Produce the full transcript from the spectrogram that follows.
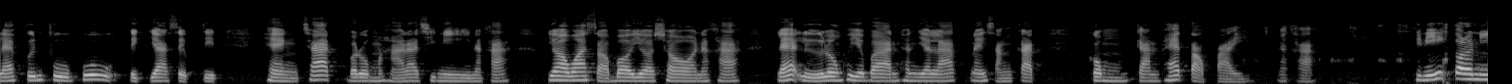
และฟื้นฟูผู้ติดยาเสพติด แห่งชาติบรมมหาราชินีนะคะ ย่อว่าสบยชนะคะ และหรือโรงพยาบาลธัญลักษณ์ในสังกัดกรมการแพทย์ต่อไปนะคะ ทีนี้กรณี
